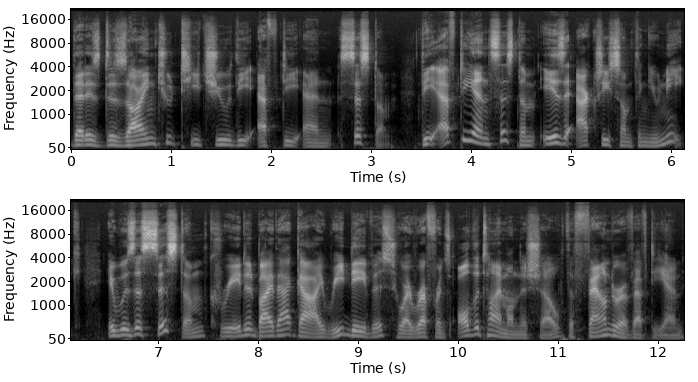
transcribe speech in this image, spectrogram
that is designed to teach you the FDN system. The FDN system is actually something unique. It was a system created by that guy, Reed Davis, who I reference all the time on this show, the founder of FDN,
